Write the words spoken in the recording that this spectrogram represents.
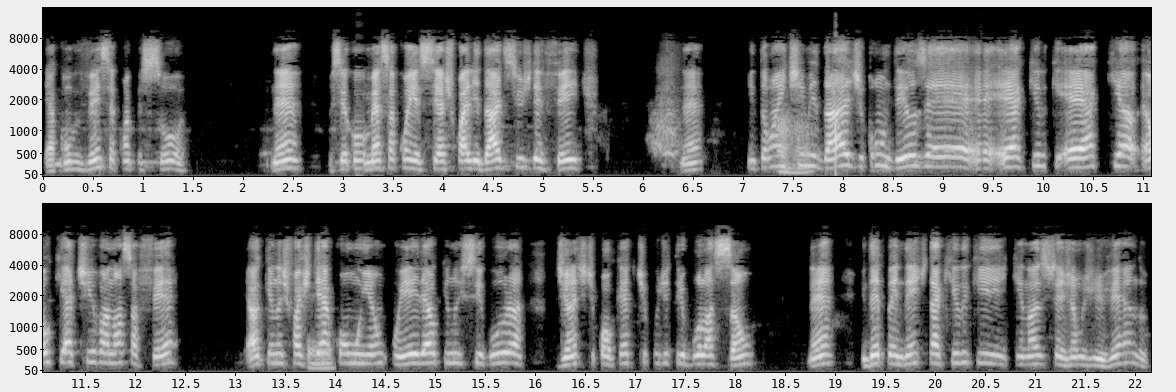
É a convivência com a pessoa, né? Você começa a conhecer as qualidades e os defeitos, né? Então a uhum. intimidade com Deus é, é, é, aquilo que é, é o que ativa a nossa fé, é o que nos faz Sim. ter a comunhão com Ele, é o que nos segura diante de qualquer tipo de tribulação, né? independente daquilo que, que nós estejamos vivendo,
